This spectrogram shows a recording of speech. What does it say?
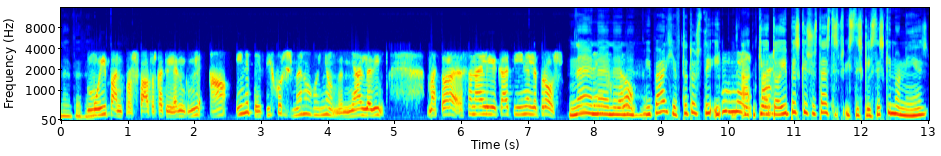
ναι, βέβαια. Μου είπαν προσφάτως κάτι λένε και μου λέει Α, είναι παιδί χωρισμένων γονιών. Με μια δηλαδή. Μα τώρα, σαν να έλεγε κάτι, είναι λεπρός. Ναι, ναι, ναι, ναι. Υπάρχει αυτό το στι... Ναι, Α, Και υπάρχει. το είπες και σωστά στις, στις κλειστές κοινωνίες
